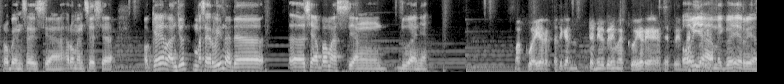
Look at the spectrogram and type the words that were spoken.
Robenses ya, Robenses ya. Oke, lanjut Mas Erwin ada eh, siapa Mas yang duanya? Maguire. Tadi kan Daniel pilih Maguire ya. Pilih Oh Maguire. iya, Maguire ya.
